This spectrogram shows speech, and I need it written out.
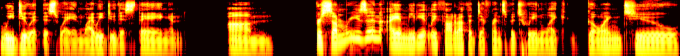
we do it this way and why we do this thing. And um for some reason I immediately thought about the difference between like going to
